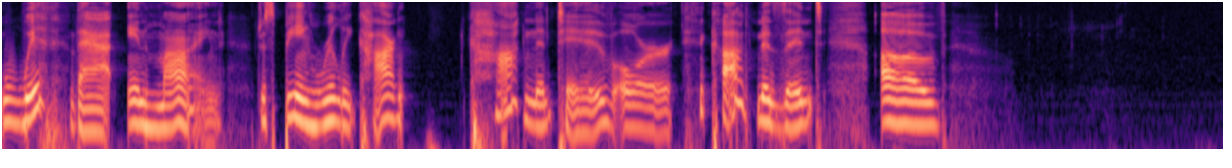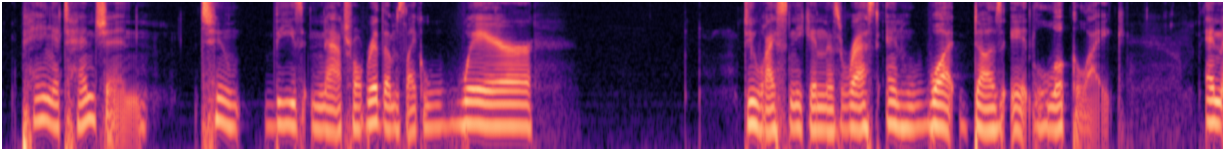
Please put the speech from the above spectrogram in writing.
with that in mind, just being really cog- cognitive or cognizant of paying attention to these natural rhythms, like where do I sneak in this rest and what does it look like? And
